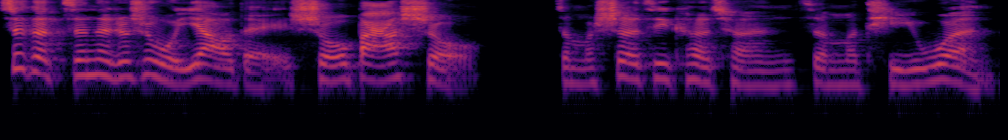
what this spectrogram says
这个真的就是我要的哎，手把手怎么设计课程，怎么提问，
